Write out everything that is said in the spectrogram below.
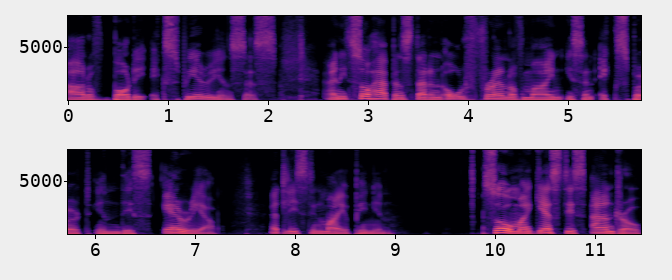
out of body experiences. And it so happens that an old friend of mine is an expert in this area, at least in my opinion. So, my guest is Andrew,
